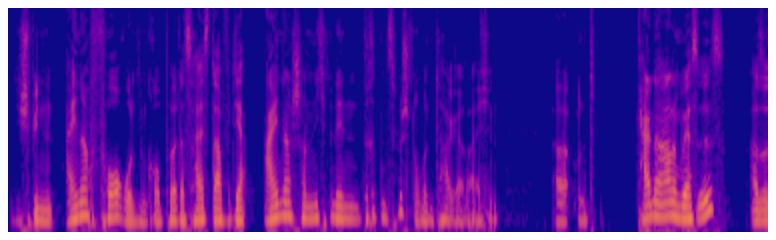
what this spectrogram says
die spielen in einer Vorrundengruppe, das heißt, da wird einer schon nicht mehr den dritten Zwischenrundentag erreichen. Äh, und keine Ahnung, wer es ist. Also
